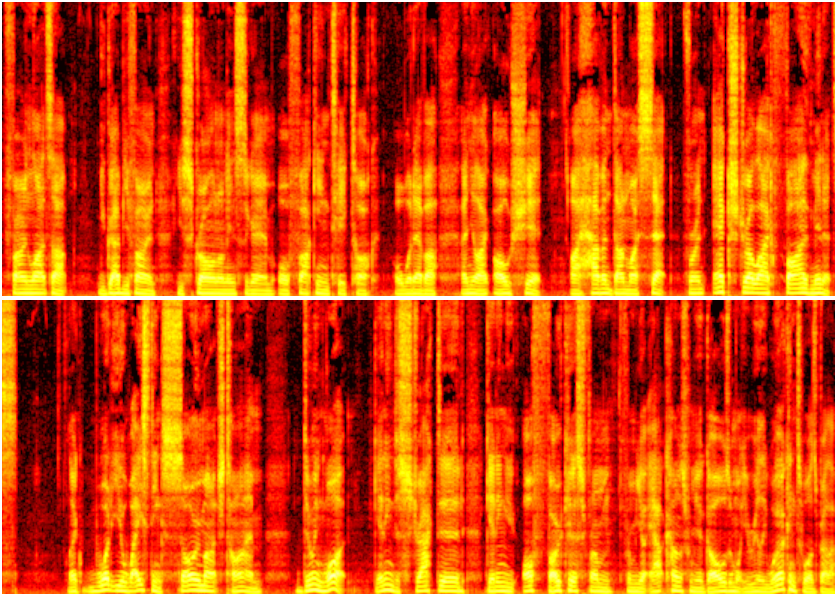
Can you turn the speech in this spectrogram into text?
Phone lights up. You grab your phone, You're scrolling on Instagram or fucking TikTok or whatever, and you're like, oh shit, I haven't done my set for an extra like five minutes. Like, what you're wasting so much time doing what? Getting distracted, getting you off focus from from your outcomes, from your goals, and what you're really working towards, brother.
